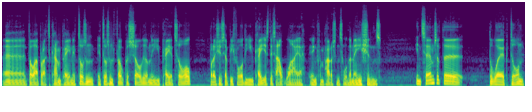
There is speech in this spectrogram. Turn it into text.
uh, the Lab Rats campaign. It doesn't it doesn't focus solely on the UK at all, but as you said before, the UK is this outlier in comparison to other nations. In terms of the the work done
